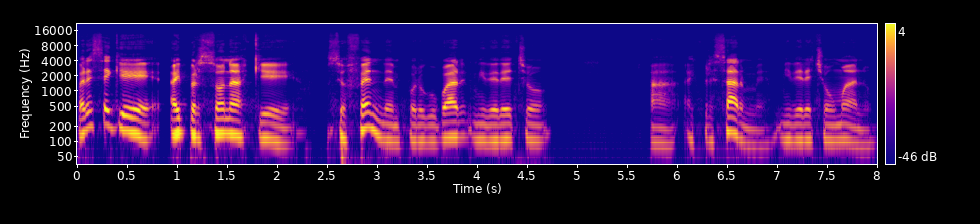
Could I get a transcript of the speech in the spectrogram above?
Parece que hay personas que se ofenden por ocupar mi derecho a, expresarme, mi derecho humano.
